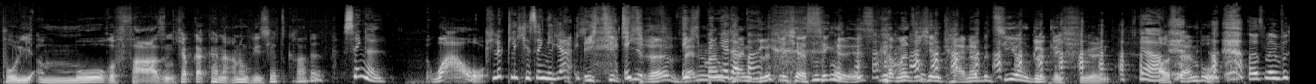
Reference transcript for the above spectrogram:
polyamore Phasen. Ich habe gar keine Ahnung, wie es jetzt gerade. Single. Wow. Glückliche Single, ja. Ich zitiere, ich, ich wenn man ja kein dabei. glücklicher Single ist, kann man sich in keiner Beziehung glücklich fühlen. Ja. Aus deinem Buch. Aus meinem Buch.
